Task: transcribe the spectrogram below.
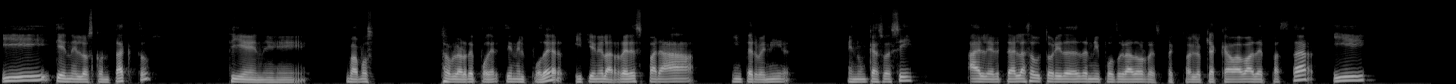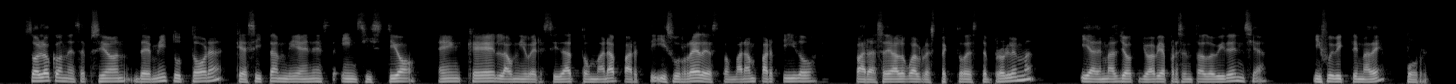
Y tiene los contactos, tiene, vamos a hablar de poder, tiene el poder y tiene las redes para intervenir en un caso así. Alerté a las autoridades de mi posgrado respecto a lo que acababa de pasar y solo con excepción de mi tutora, que sí también este, insistió en que la universidad tomara partido y sus redes tomaran partido para hacer algo al respecto de este problema. Y además yo, yo había presentado evidencia y fui víctima de, por,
